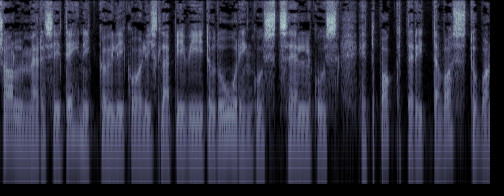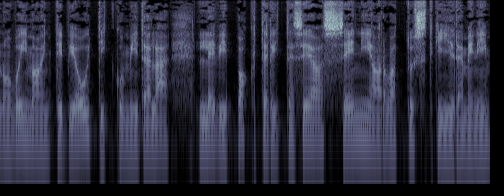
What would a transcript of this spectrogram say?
Chalmersi Tehnikaülikoolis läbi viidud uuringust selgus, et bakterite vastupanuvõime antibiootikumidele levib bakterite seas seni arvatust kiiremini.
